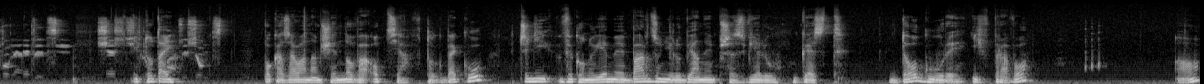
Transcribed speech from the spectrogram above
Pole edycji. 6 I tutaj 2000. pokazała nam się nowa opcja w talkbacku, czyli wykonujemy bardzo nielubiany przez wielu gest do góry i w prawo. O,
